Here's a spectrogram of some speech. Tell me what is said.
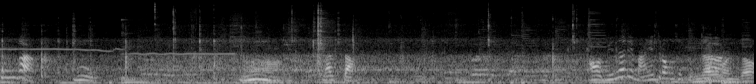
통각. 음, 음, 맛있다. 아 미나리 많이 들어가서 좋다. 옛날에 먼저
